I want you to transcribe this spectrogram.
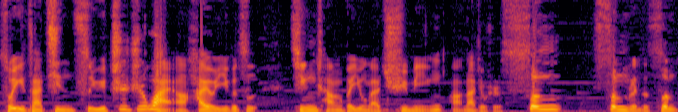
所以在仅次于之之外啊，还有一个字经常被用来取名啊，那就是僧，僧人的僧。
